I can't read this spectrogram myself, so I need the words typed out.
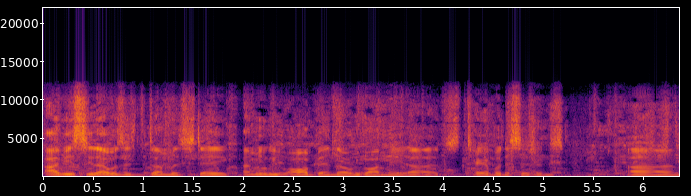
obviously that was a dumb mistake. I mean, we've all been though. We've all made uh, terrible decisions. Um,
